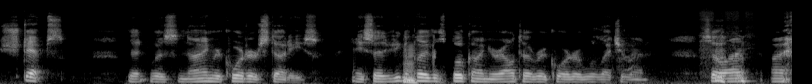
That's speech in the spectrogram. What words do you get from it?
Staeps that was nine recorder studies. And he said, if you can hmm. play this book on your alto recorder, we'll let you in. So I, I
